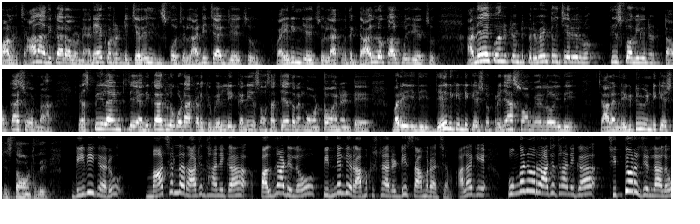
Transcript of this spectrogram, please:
వాళ్ళకి చాలా అధికారాలు ఉన్నాయి. అనేకటువంటి చర్యలు తీసుకోవచ్చు లాఠీ చార్జ్ చేయొచ్చు ఫైరింగ్ చేయొచ్చు లేకపోతే గాలిలో కాల్పులు చేయొచ్చు. అనేకమైనటువంటి ప్రివెంటివ్ చర్యలు తీసుకోగలిగినటువంటి అవకాశం ఉన్న ఎస్పీ లాంటి అధికారులు కూడా అక్కడికి వెళ్ళి కనీసం సచేతనంగా ఉండటం అని అంటే మరి ఇది దేనికి ఇండికేషన్ ప్రజాస్వామ్యంలో ఇది చాలా నెగిటివ్ ఇండికేషన్ ఇస్తూ ఉంటుంది. డివి గారు మాచర్ల రాజధానిగా పల్నాడులో పిన్నెల్లి రామకృష్ణారెడ్డి సామ్రాజ్యం అలాగే పుంగనూరు రాజధానిగా చిత్తూరు జిల్లాలో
